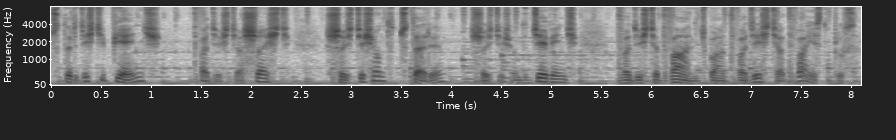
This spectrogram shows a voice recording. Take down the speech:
45, 26, 64, 69, 22. Liczba 22 jest plusem.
